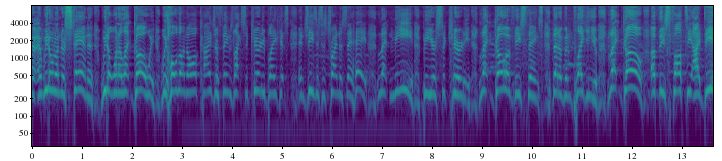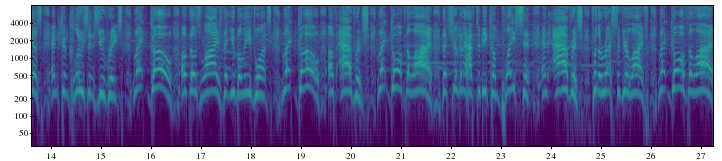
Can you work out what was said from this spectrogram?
And, we don't understand and we don't want to let go. We, we hold on to all kinds of things like security blankets, and Jesus is trying to say, hey, let me be your security. Let go of these things that have been plaguing you. Let go of these faulty ideas and conclusions you've reached. Let go of those lies that you believed once. Let go of average. Let go of the lie that you're going to have to be complacent and average for the rest of your life. Let go of the lie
